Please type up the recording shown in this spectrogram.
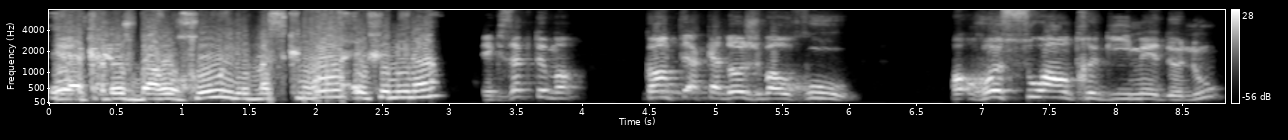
et Akadosh Baruch Hu, il est masculin et féminin? Exactement. Quand Akadosh Baruch Hu reçoit entre guillemets de nous,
